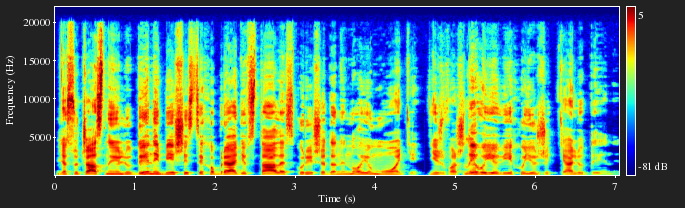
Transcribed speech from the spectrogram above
Для сучасної людини більшість цих обрядів стали скоріше даниною моді, ніж важливою віхою життя людини.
